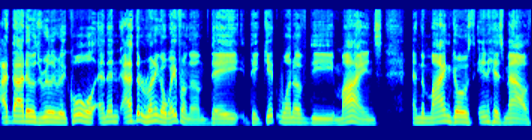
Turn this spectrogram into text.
I thought it was really really cool. And then as they're running away from them, they they get one of the mines, and the mine goes in his mouth,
